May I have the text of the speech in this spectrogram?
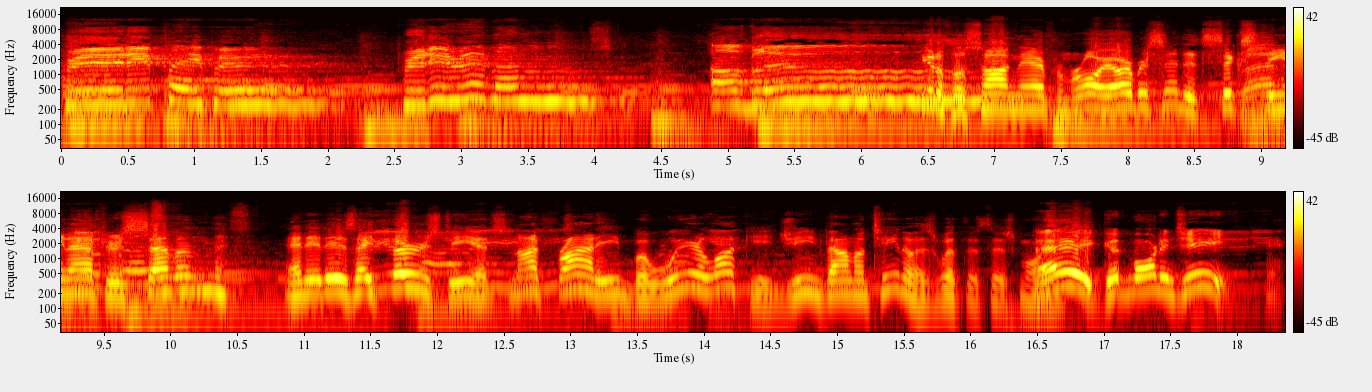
Pretty paper, pretty ribbons of blue. Beautiful song there from Roy Orbison. It's 16 after 7. And it is a Thursday. It's not Friday, but we're lucky. Gene Valentino is with us this morning. Hey, good morning, Gene.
